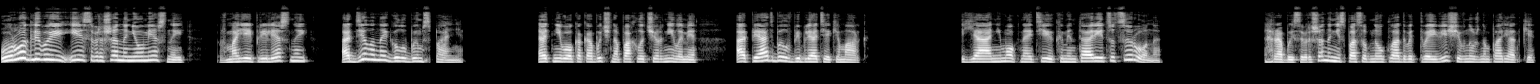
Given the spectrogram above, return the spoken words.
Уродливый и совершенно неуместный в моей прелестной, отделанной голубым спальне. От него, как обычно, пахло чернилами. Опять был в библиотеке Марк. Я не мог найти комментарии Цицерона. Рабы совершенно не способны укладывать твои вещи в нужном порядке.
